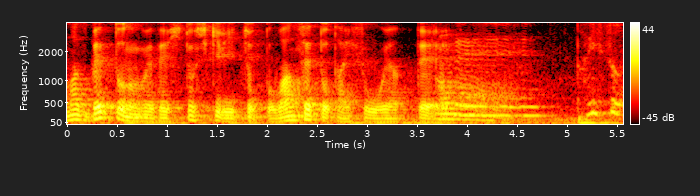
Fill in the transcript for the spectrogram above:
まずベッドの上でひとしきりちょっとワンセット体操をやって、体操？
